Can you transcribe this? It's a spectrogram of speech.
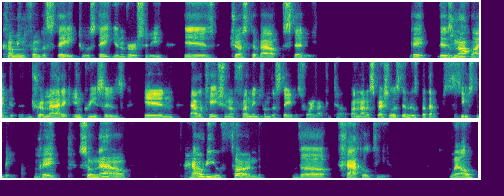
coming from the state to a state university is just about steady. Okay, there's not like dramatic increases in allocation of funding from the state, as far as I can tell. I'm not a specialist in this, but that seems to be. Okay, so now how do you fund the faculty? Well,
